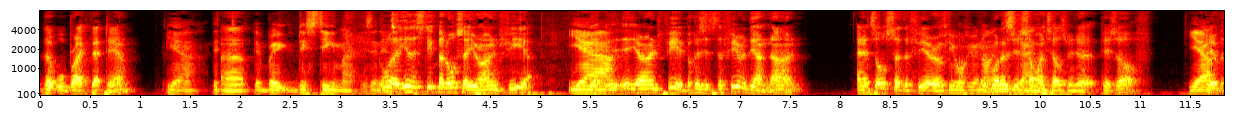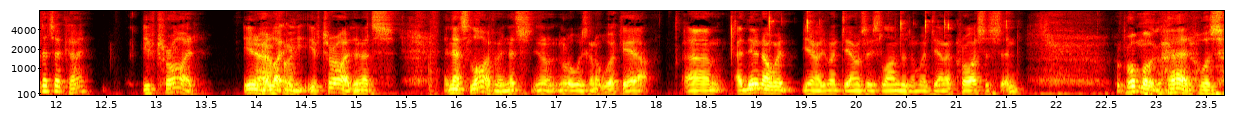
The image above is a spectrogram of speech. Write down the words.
that will break that down. yeah. The, uh, the, the, the stigma, isn't it? Well, yeah, the stigma, but also your own fear. yeah. Yeah, your own fear because it's the fear of the unknown, and it's also the fear of, Fear of what if someone tells me to piss off? Yeah. Yeah, but that's okay. You've tried. You know, like you've tried, and that's and that's life. I mean, that's you know not always going to work out. Um, and then I went, you know, I went down to East London and went down a Crisis, and the problem I had was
